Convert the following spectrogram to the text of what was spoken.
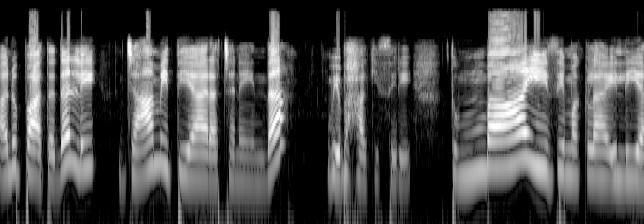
ಅನುಪಾತದಲ್ಲಿ ಜಾಮಿತಿಯ ರಚನೆಯಿಂದ ವಿಭಾಗಿಸಿರಿ. ತುಂಬ ಈಸಿ ಮಕ್ಕಳ, ಇಲ್ಲಿಯ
